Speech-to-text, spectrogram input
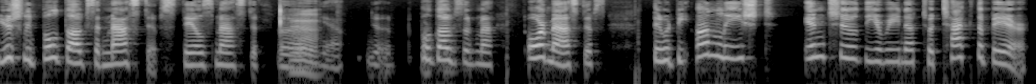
usually bulldogs and mastiffs, Dale's mastiff. Uh, Yeah. yeah. yeah, bulldogs and ma- or mastiffs. They would be unleashed into the arena to attack the bear.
